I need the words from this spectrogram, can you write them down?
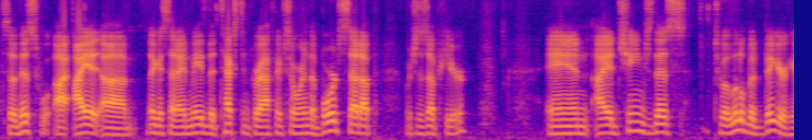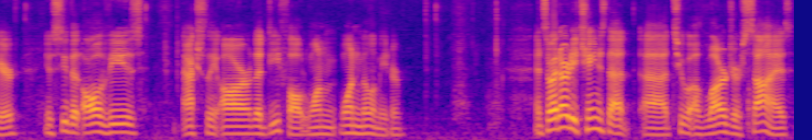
So this, I, I uh, like I said, I made the text and graphics. So we're in the board setup, which is up here. And I had changed this to a little bit bigger here. You'll see that all of these actually are the default one, one millimeter. And so I'd already changed that uh, to a larger size.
